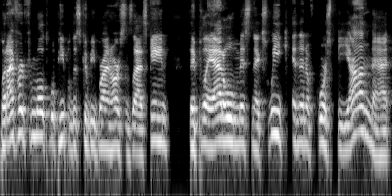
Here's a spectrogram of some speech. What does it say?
But I've heard from multiple people this could be Bryan Harsin's last game. They play at Ole Miss next week, and then of course beyond that,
